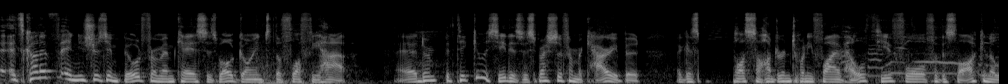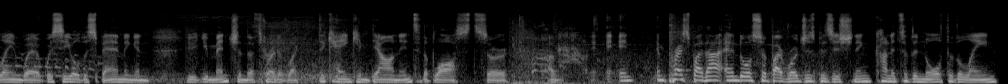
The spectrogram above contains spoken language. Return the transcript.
It's kind of an interesting build from MKS as well, going to the fluffy hat. I don't particularly see this, especially from a carry, but I guess plus 125 health here for, for the Slark in a lane where we see all the spamming, and you, you mentioned the threat of like decaying him down into the blast. So um, I'm in, impressed by that, and also by Roger's positioning, kind of to the north of the lane.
